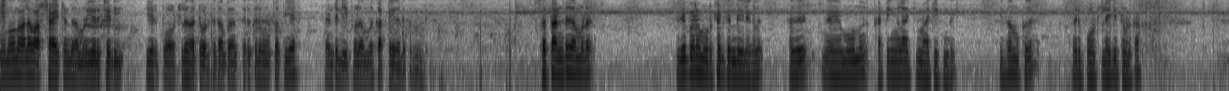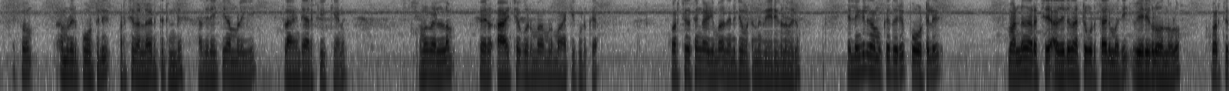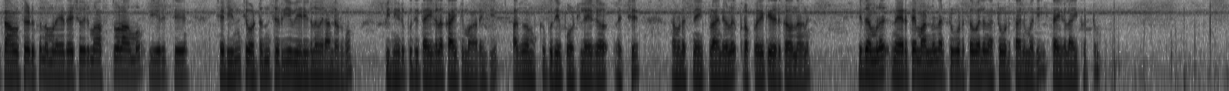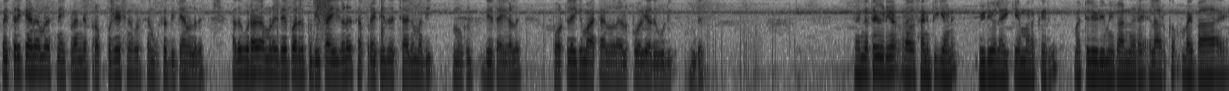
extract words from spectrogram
മൂന്നോ നാലോ വർഷമായിട്ടുണ്ട് നമ്മൾ ഈ ഒരു ചെടി ഈ ഒരു പോട്ടിൽ നട്ടു കൊടുത്തിട്ട്. അപ്പോൾ ഇത്തരത്തിൽ മുപ്പത്തിയ രണ്ട് ലീഫുകൾ നമ്മൾ കട്ട് ചെയ്തെടുക്കുന്നുണ്ട്. ഇപ്പോൾ തണ്ട് നമ്മൾ ഇതേപോലെ മുറിച്ചെടുത്തിട്ടുണ്ട് ഇലകൾ അത് മൂന്ന് കട്ടിങ്ങുകളാക്കി മാറ്റിയിട്ടുണ്ട്. ഇത് നമുക്ക് ഒരു പോട്ടിലേക്ക് ഇട്ട് കൊടുക്കാം. ഇപ്പം നമ്മളൊരു പോട്ടിൽ കുറച്ച് വെള്ളം എടുത്തിട്ടുണ്ട്. അതിലേക്ക് നമ്മൾ ഈ പ്ലാന്റ് ഇറക്കി വയ്ക്കുകയാണ് നമ്മൾ വെള്ളം ആഴ്ച കൂടുമ്പോൾ നമ്മൾ മാറ്റി കൊടുക്കുക. കുറച്ച് ദിവസം കഴിയുമ്പോൾ അതിന്റെ ചുവട്ടിൽ നിന്ന് വേരുകൾ വരും. അല്ലെങ്കിൽ നമുക്കിതൊരു പോട്ടിൽ മണ്ണ് നിറച്ച് അതിൽ നട്ട് കൊടുത്താലും മതി വേരുകൾ വന്നോളൂ. കുറച്ച് താമസം എടുക്കും. നമ്മൾ ഏകദേശം ഒരു മാസത്തോളാകുമ്പോൾ ഈ ഒരു ചെടിയിൽ നിന്ന് ചുവട്ടിൽ നിന്ന് ചെറിയ വേരുകൾ വരാൻ തുടങ്ങും. പിന്നീട് പുതിയ തൈകളൊക്കെ ആയിട്ട് മാറുകയും ചെയ്യും. അത് നമുക്ക് പുതിയ പോട്ടിലേക്ക് വെച്ച് നമ്മുടെ സ്നേക്ക് പ്ലാന്റുകൾ പ്രൊപ്പഗേറ്റ് ചെയ്തെടുക്കാവുന്നതാണ്. ഇത് നമ്മൾ നേരത്തെ മണ്ണ് നട്ടു കൊടുത്ത പോലെ നട്ടു കൊടുത്താലും മതി തൈകളായി കിട്ടും. അപ്പോൾ ഇത്രയൊക്കെയാണ് നമ്മുടെ സ്നേക്ക് പ്ലാന്റിന്റെ പ്രൊപ്പഗേഷനെ കുറിച്ച് നമുക്ക് ശ്രദ്ധിക്കാനുള്ളത്. അതുകൂടാതെ നമ്മൾ ഇതേപോലെ പുതിയ തൈകൾ സെപ്പറേറ്റ് ചെയ്ത് വെച്ചാലും മതി. നമുക്ക് പുതിയ തൈകൾ പോട്ടിലേക്ക് മാറ്റാനുള്ള എളുപ്പവഴി അതുകൂടി ഉണ്ട്. ഇന്നത്തെ വീഡിയോ ഇവിടെ അവസാനിപ്പിക്കുകയാണ്. വീഡിയോ ലൈക്ക് ചെയ്യാൻ മറക്കരുത്. മറ്റൊരു വീഡിയോ കാണുന്നവരെ എല്ലാവർക്കും ബൈ ബൈ.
